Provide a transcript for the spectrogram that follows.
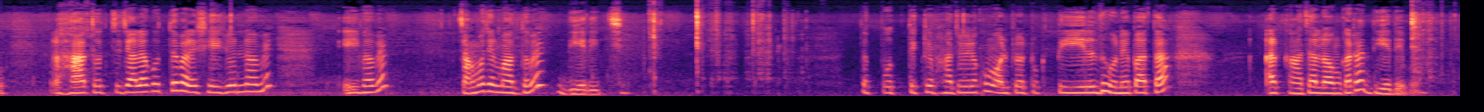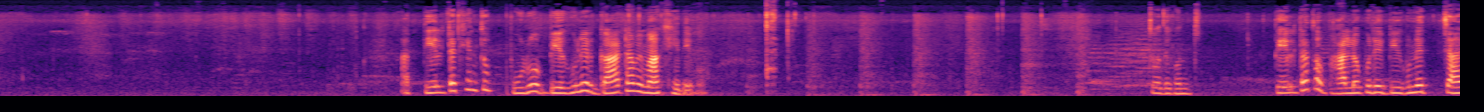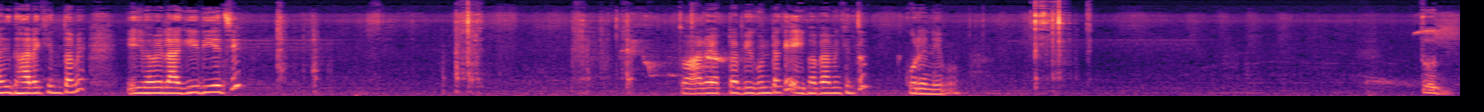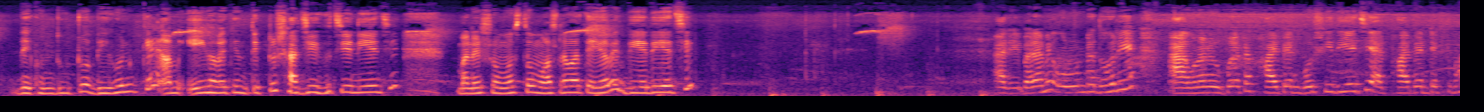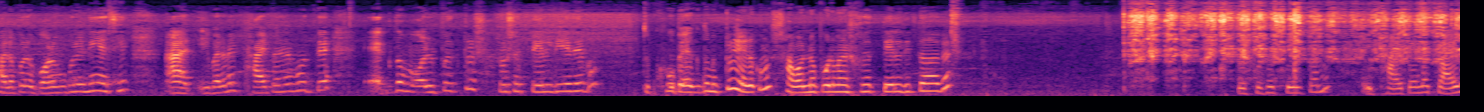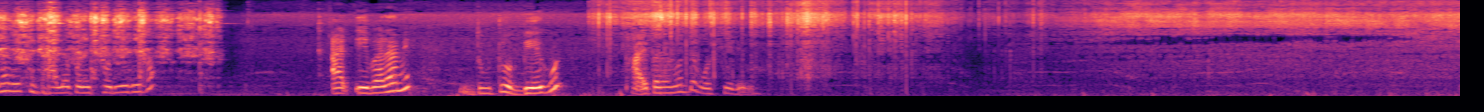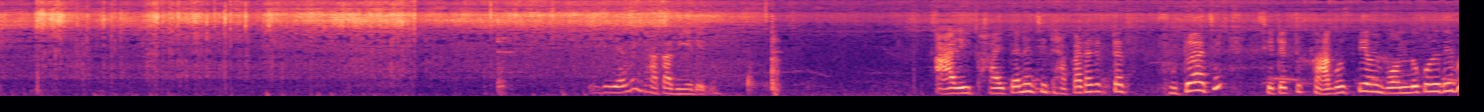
হাত হচ্ছে জ্বালা করতে পারে, সেই জন্য আমি এইভাবে চামচের মাধ্যমে দিয়ে দিচ্ছি। তো প্রত্যেকটা ভাজো এরকম অল্প একটু তেল, ধনে পাতা আর কাঁচা লঙ্কাটা দিয়ে দেব। আর তেলটা কিন্তু পুরো বেগুনের গাটা আমি মাখিয়ে দেব। তো দেখুন, তেলটা তো ভালো করে বেগুনের চারিধারে কিন্তু আমি এইভাবে লাগিয়ে দিয়েছি। তো আরও একটা বেগুনটাকে এইভাবে আমি কিন্তু করে নেব। তো দেখুন, দুটো বেগুনকে আমি এইভাবে কিন্তু একটু সাজিয়ে গুছিয়ে নিয়েছি। মানে সমস্ত মশলাপাতি এইভাবে দিয়ে দিয়েছি। আর এবার আমি উনুনটা ধরিয়ে, আর উনানের উপরে একটা ফ্রাই প্যান বসিয়ে দিয়েছি। আর ফ্রাই প্যানটা একটু ভালো করে গরম করে নিয়েছি। আর এবার আমি ফ্রাই প্যানের মধ্যে একদম অল্প একটু সর্ষের তেল দিয়ে দেব। তো খুব একদম একটু এরকম সামান্য পরিমাণে সর্ষের তেল দিতে হবে। সর্ষের তেলটা আমি এই ফ্রাই প্যানের চারিধারে খুব ভালো করে ছড়িয়ে দেব। আর এবার আমি দুটো বেগুন ফ্রাই প্যানের মধ্যে বসিয়ে দেবো। দিয়ে আমি ঢাকা দিয়ে দেব। আর এই ফ্রাই প্যানের যে ঢাকাটার একটা ফুটো আছে সেটা একটু কাগজ দিয়ে আমি বন্ধ করে দেব।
